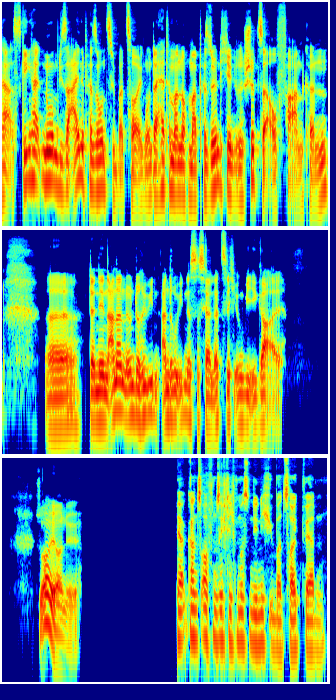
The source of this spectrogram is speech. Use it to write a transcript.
ja, es ging halt nur um diese eine Person zu überzeugen. Und da hätte man noch mal persönliche Geschütze auffahren können. Äh, denn den anderen Androiden, Androiden ist es ja letztlich irgendwie egal. So, ja, nö. Ja, ganz offensichtlich müssen die nicht überzeugt werden.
